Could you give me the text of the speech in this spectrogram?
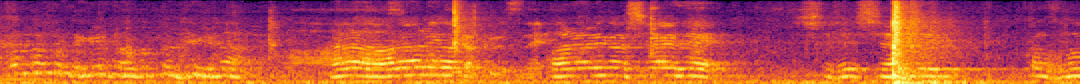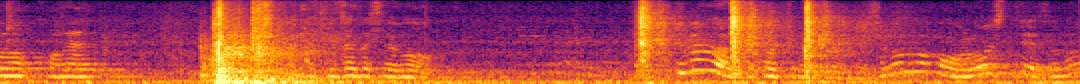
そんなことできるとは思ってないから。あーだから我々がね。我々が試合でし試合でこのそのままここで聞いたとしても今のは取ってくれるんでそのまま下ろしてそのま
